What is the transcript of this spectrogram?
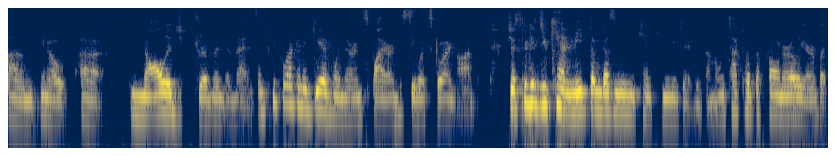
um, you know uh, knowledge driven events and people are going to give when they're inspired to see what's going on. Just because you can't meet them doesn't mean you can't communicate with them and we talked about the phone earlier but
